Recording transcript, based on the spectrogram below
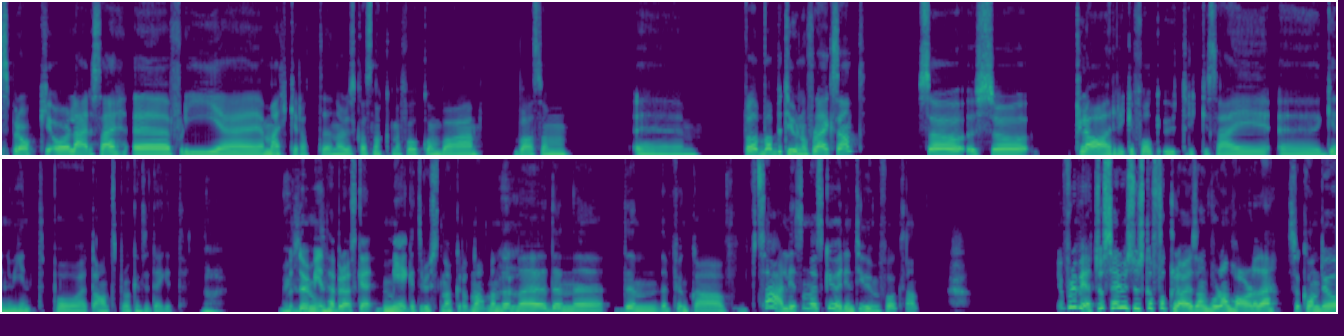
språk å lære seg, fordi jeg merker at når du skal snakke med folk om hva, hva som eh, hva, hva, betyr noe for deg, ikke sant? Så, så klarer ikke folk uttrykke seg eh, genuint på et annet språk enn sitt eget. Nei. Du, min hebraiske er meget rusten akkurat nå, men den, ja. den, den, den funka særlig som jeg skal gjøre intervju med folk, sant. Ja, for du vet jo selv, hvis du skal forklare sånn, hvordan har du det, så kan du jo,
